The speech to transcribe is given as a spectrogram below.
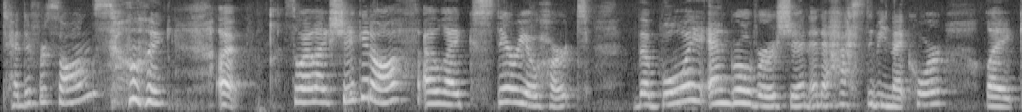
10 different songs. like, uh, so I like Shake It Off, I like Stereo Heart, the boy and girl version, and it has to be Nightcore. Like,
